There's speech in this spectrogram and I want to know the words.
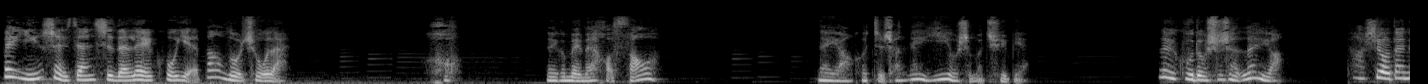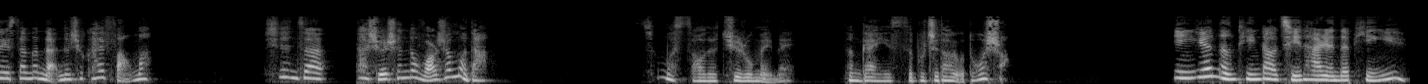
被饮水沾湿的内裤也暴露出来。哦，那个妹妹好骚啊！那样和只穿内衣有什么区别？内裤都湿成那样。他是要带那三个男的去开房吗？现在大学生都玩这么大，这么骚的巨乳美眉，能干一次不知道有多爽。隐约能听到其他人的评语。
